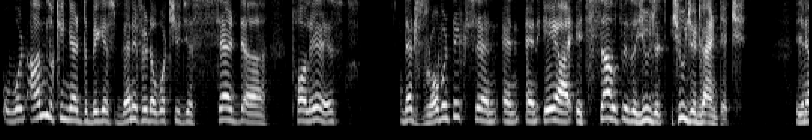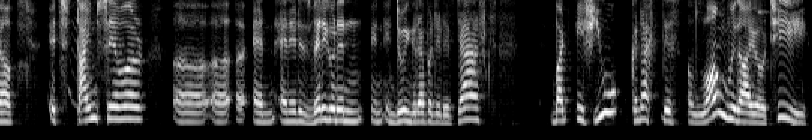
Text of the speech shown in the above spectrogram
what I'm looking at the biggest benefit of what you just said, uh, Paul, is that robotics and, and, and AI itself is a huge huge advantage. You know, it's time saver and and it is very good in, in in doing repetitive tasks but if you connect this along with iot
